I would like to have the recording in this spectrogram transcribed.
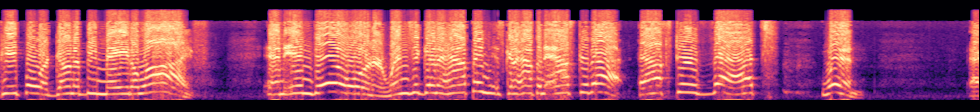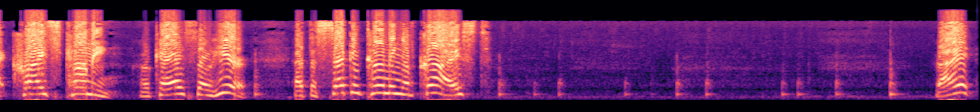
people are going to be made alive. And in their order. When's it going to happen? It's going to happen after that. After that, when? At Christ's coming. Okay? So here, at the second coming of Christ, right?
